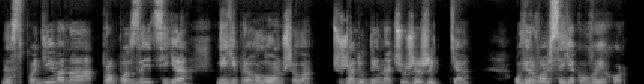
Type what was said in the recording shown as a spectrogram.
Несподівана пропозиція її приголомшила. Чужа людина, чуже життя увірвався як вихор,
